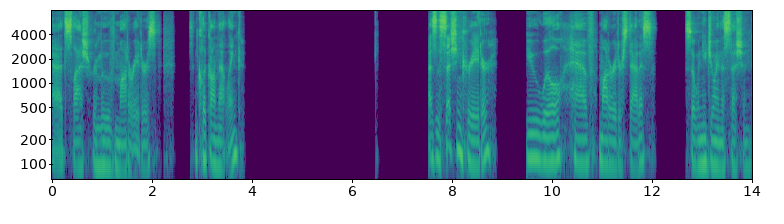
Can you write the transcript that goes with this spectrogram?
add slash remove moderators. And click on that link. As the session creator, you will have moderator status. So when you join the session,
